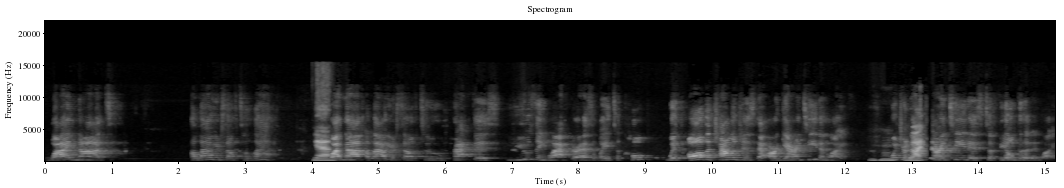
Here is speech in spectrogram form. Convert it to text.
Why not allow yourself to laugh? Yeah. Why not allow yourself to practice using laughter as a way to cope with all the challenges that are guaranteed in life. Mm-hmm. What you're not guaranteed is to feel good in life.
